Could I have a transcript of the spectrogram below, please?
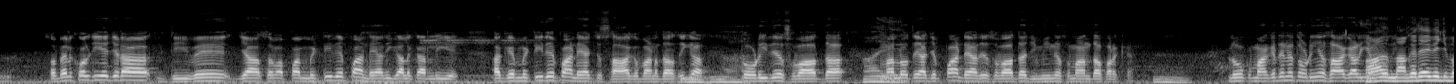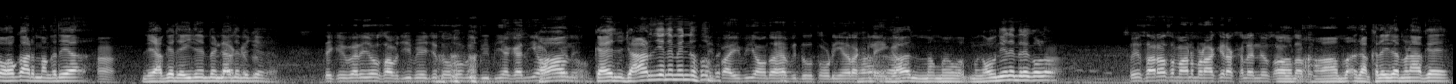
ਸੋ ਬਿਲਕੁਲ ਜੀ ਇਹ ਜਿਹੜਾ ਦੀਵੇ ਜਾਂ ਸਭ ਆਪਾਂ ਮਿੱਟੀ ਦੇ ਭਾਂਡਿਆਂ ਦੀ ਗੱਲ ਕਰ ਲਈਏ ਅੱਗੇ ਮਿੱਟੀ ਦੇ ਭਾਂਡਿਆਂ 'ਚ ਸਾਗ ਬਣਦਾ ਸੀਗਾ ਤੋੜੀ ਦੇ ਸਵਾਦ ਦਾ ਹਾਂਜੀ। ਮੰਨ ਲਓ ਤੇ ਅੱਜ ਭਾਂਡਿਆਂ ਦੇ ਸਵਾਦ ਦਾ ਜ਼ਮੀਨ ਅਸਮਾਨ ਦਾ ਫ਼ਰਕ ਹੈ। ਹੂੰ। ਲੋਕ ਮੰਗਦੇ ਨੇ ਤੋੜੀਆਂ ਸਾਗ ਵਾਲੀਆਂ। ਹਾਂ ਮੰਗਦੇ ਵਿੱਚ ਬਹੁਤ ਘਰ ਮੰਗਦੇ ਆ। ਹਾਂ। ਲਿਆ ਕੇ ਦੇਈ ਨੇ ਪਿੰਡਾਂ ਦੇ ਵਿੱਚ। ਤੇ ਕਈ ਵਾਰੀ ਜਦੋਂ ਸਬਜ਼ੀ ਵੇਚਦੇ ਉਦੋਂ ਵੀ ਬੀਬੀਆਂ ਕਹਿੰਦੀਆਂ ਹਾਂ ਹੁੰਦੀਆਂ ਕਹਿ ਜਾਣਦੀਆਂ ਨੇ ਮੈਨੂੰ। ਭਾਈ ਵੀ ਆਉਂਦਾ ਹੈ ਵੀ ਦੋ ਤੋੜੀਆਂ ਰੱਖ ਲਏਗਾ। ਹਾਂ ਮ- ਮ- ਮੰਗਾਉਂਦੀਆਂ ਨੇ ਮੇਰੇ ਕੋਲ। ਸੋ ਇਹ ਸਾਰਾ ਸਮਾਨ ਬਣਾ ਕੇ ਰੱਖ ਲੈਂਦੇ ਹੋ ਸਾਲ ਦਾ। ਫਿਰ। ਹਾਂ ਬ- ਰੱਖ ਲਈਦਾ ਬਣਾ ਕੇ।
